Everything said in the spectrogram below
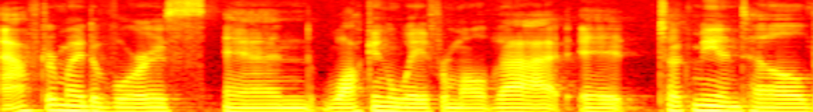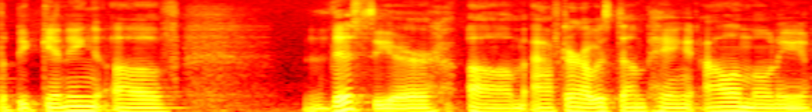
after my divorce and walking away from all that, it took me until the beginning of this year, um, after I was done paying alimony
